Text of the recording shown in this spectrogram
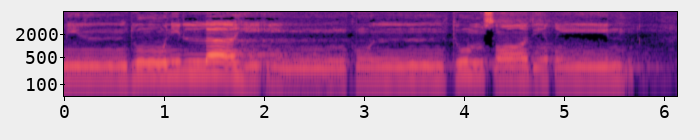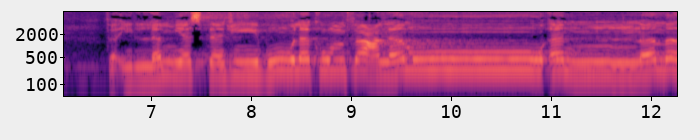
من دون الله إن كنتم صادقين فإن لم يستجيبوا لكم فاعلموا أنما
